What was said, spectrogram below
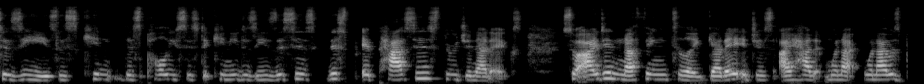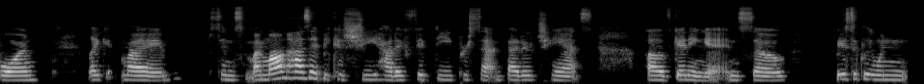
disease, this kin, this polycystic kidney disease, this is this it passes through genetics. So I did nothing to like get it. It just I had when I when I was born, like my since my mom has it because she had a 50% better chance of getting it. And so basically when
